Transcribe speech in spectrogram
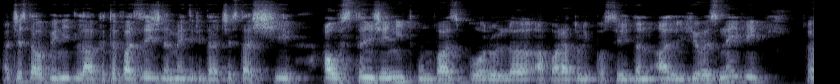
Acestea au venit la câteva zeci de metri de acesta și au stânjenit cumva zborul uh, aparatului Poseidon al US Navy. Uh,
